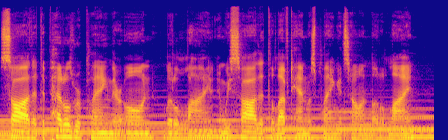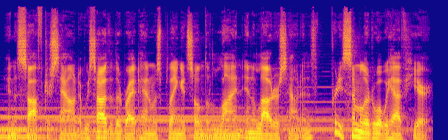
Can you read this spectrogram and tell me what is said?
saw that the pedals were playing their own little line, and we saw that the left hand was playing its own little line in a softer sound, and we saw that the right hand was playing its own little line in a louder sound, and it's pretty similar to what we have here.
